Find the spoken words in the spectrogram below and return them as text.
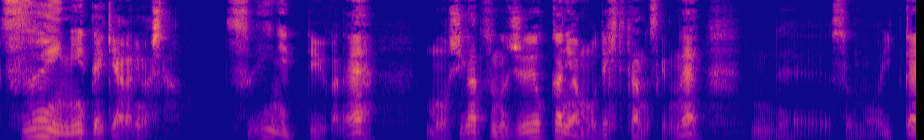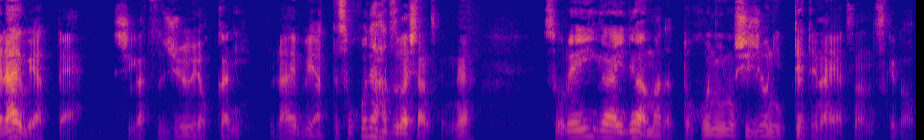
ついに出来上がりました。ついにっていうかね、もう4月の14日にはもうできてたんですけどね。で、その、一回ライブやって、4月14日に、ライブやってそこで発売したんですけどね。それ以外ではまだどこにも市場に出てないやつなんですけど、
